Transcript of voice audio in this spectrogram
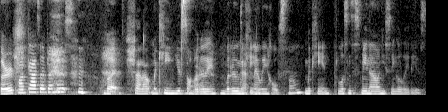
third podcast I've done this, but Shout out McKean, you saw literally, literally Definitely wholesome. McKean. McKean listens to me now, and he's single, ladies.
